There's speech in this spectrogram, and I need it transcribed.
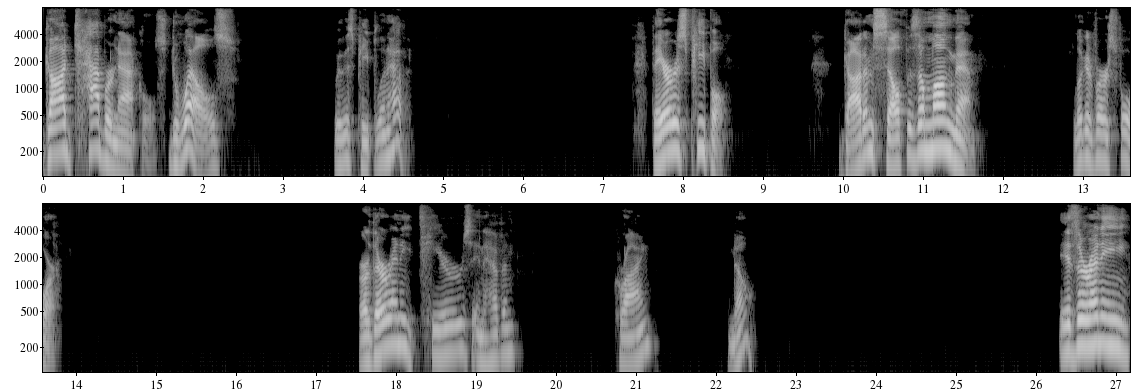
God tabernacles, dwells with his people in heaven. They are his people. God himself is among them. Look at verse 4. Are there any tears in heaven? Crying? No. Is there any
